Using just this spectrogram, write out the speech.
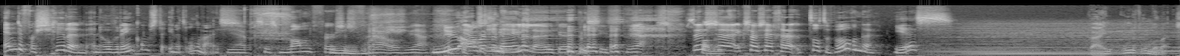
en de verschillen en overeenkomsten in het onderwijs. Ja, precies. Man versus vrouw. Ja. Nu al wordt een hele leuke. Precies. Ja. Dus eh, ik zou zeggen, tot de volgende. Yes. Wijn in het onderwijs.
